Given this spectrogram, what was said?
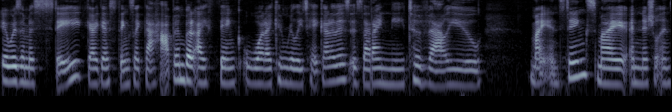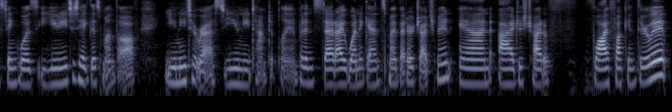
It was a mistake. I guess things like that happen, but I think what I can really take out of this is that I need to value my instincts. My initial instinct was you need to take this month off. You need to rest. You need time to plan. But instead, I went against my better judgment and I just tried to f- fly fucking through it.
